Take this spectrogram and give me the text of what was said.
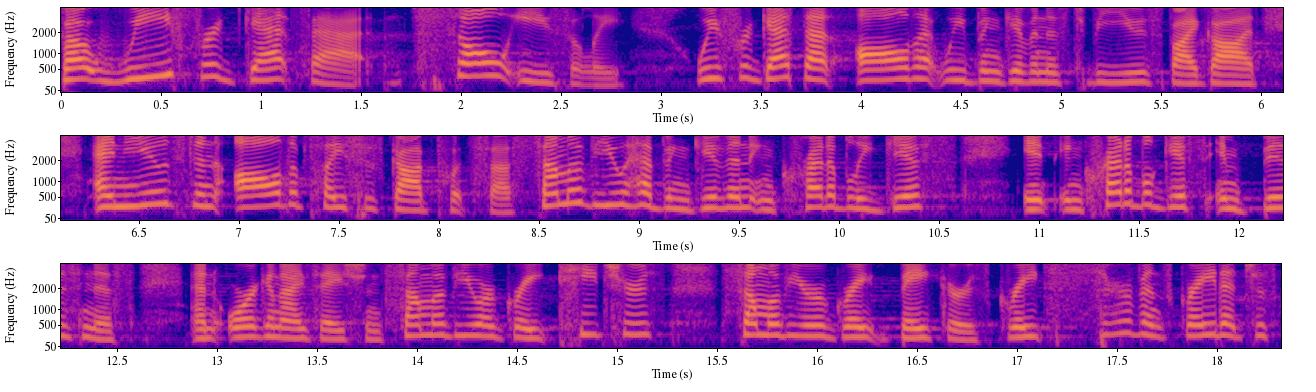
But we forget that so easily. We forget that all that we've been given is to be used by God and used in all the places God puts us. Some of you have been given incredibly gifts, incredible gifts in business and organization. Some of you are great teachers. Some of you are great bakers, great servants, great at just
